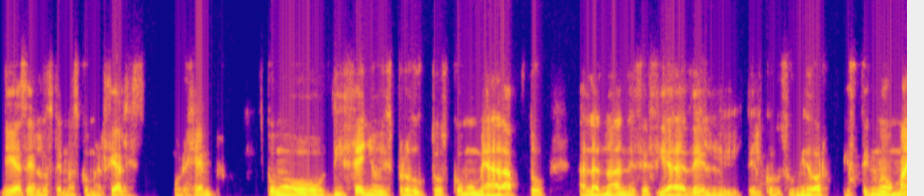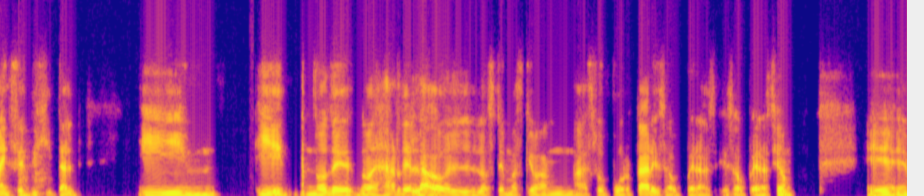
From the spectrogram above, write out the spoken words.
dígase los temas comerciales, por ejemplo cómo diseño mis productos, cómo me adapto a las nuevas necesidades del, del consumidor, este nuevo mindset digital, y, y no, de, no dejar de lado los temas que van a soportar esa, esa operación. Eh,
